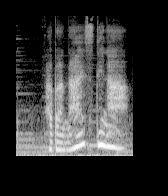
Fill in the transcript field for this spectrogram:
Have a nice dinner.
